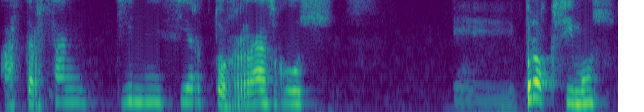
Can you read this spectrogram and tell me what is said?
After Sun tiene ciertos rasgos eh, próximos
